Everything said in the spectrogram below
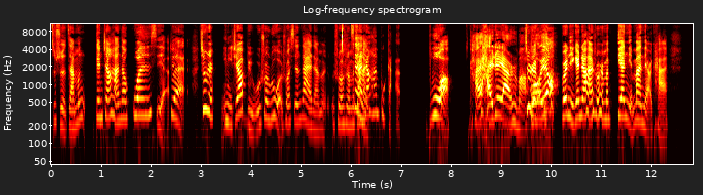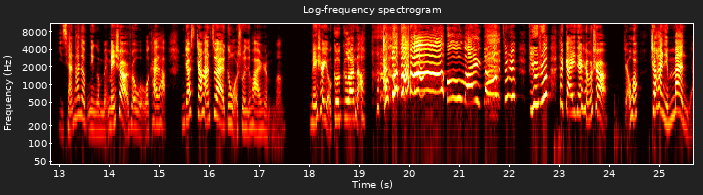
就是咱们跟张涵的关系，对，就是你知道，比如说，如果说现在咱们说什么，现在张涵不敢，不还还这样是吗？就是不 用，不是你跟张涵说什么颠你慢点开，以前他就那个没没事儿，说我我开的好，你知道张涵最爱跟我说一句话是什么吗？没事儿有哥哥呢。Oh my god！就是比如说他干一件什么事儿，我说张涵你慢点，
